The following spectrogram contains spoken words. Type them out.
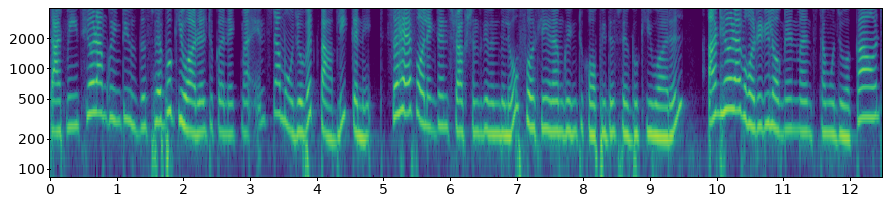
That means here I'm going to use this webhook URL to connect my InstaMojo with Pabbly Connect. So here following the instructions given below, firstly here I'm going to copy this webhook URL and here I've already logged in my InstaMojo account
